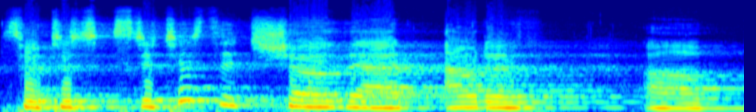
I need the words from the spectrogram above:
So to, statistics show that out of um,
